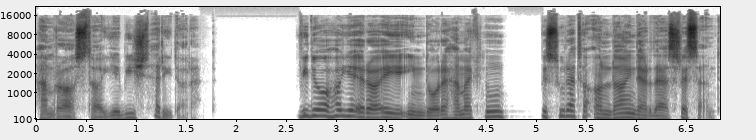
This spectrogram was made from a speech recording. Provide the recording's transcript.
همراستایی بیشتری دارد. ویدیوهای ارائه این دوره همکنون به صورت آنلاین در دسترسند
